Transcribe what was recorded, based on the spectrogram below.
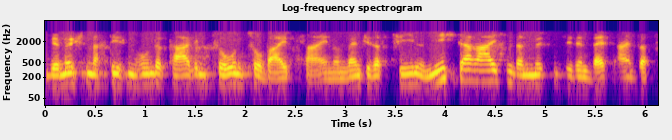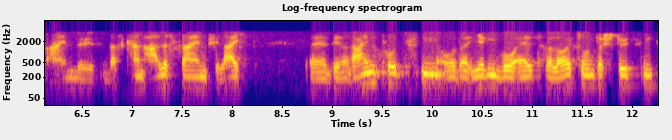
wir möchten nach diesen 100 Tagen so und so weit sein. Und wenn Sie das Ziel nicht erreichen, dann müssen Sie den Wetteinsatz einlösen. Das kann alles sein, vielleicht äh, den Rhein putzen oder irgendwo ältere Leute unterstützen.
